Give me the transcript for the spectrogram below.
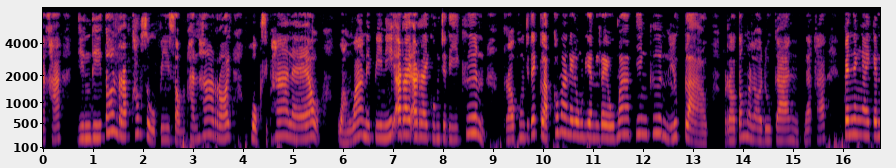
นะคะ ยินดีต้อนรับเข้าสู่ปี 2565 แล้ว หวังว่าในปีนี้อะไรๆคงจะดีขึ้น เราคงจะได้กลับเข้ามาในโรงเรียนเร็วมากยิ่งขึ้นหรือเปล่า เราต้องมารอดูกันนะคะ เป็นยังไงกัน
